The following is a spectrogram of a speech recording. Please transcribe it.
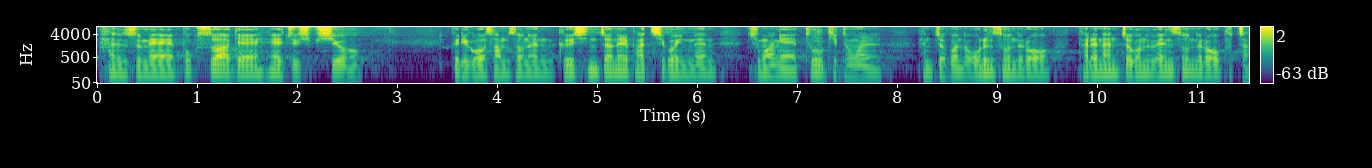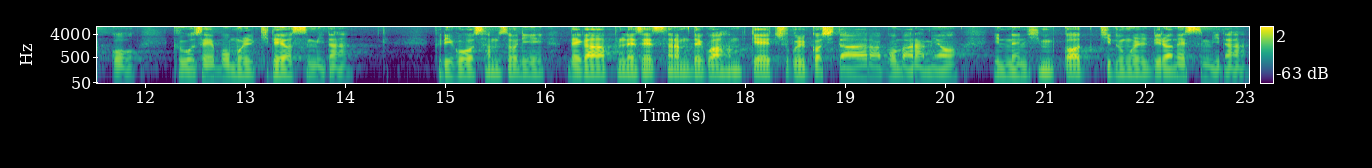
단숨에 복수하게 해 주십시오. 그리고 삼손은 그 신전을 바치고 있는 중앙의 두 기둥을 한쪽은 오른손으로 다른 한쪽은 왼손으로 붙잡고 그곳에 몸을 기대었습니다. 그리고 삼손이 내가 블레셋 사람들과 함께 죽을 것이다 라고 말하며 있는 힘껏 기둥을 밀어냈습니다.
